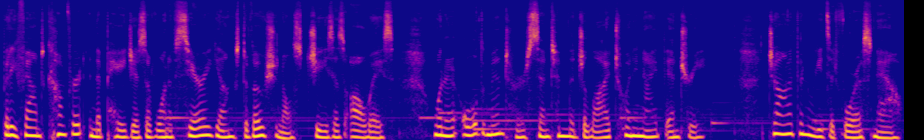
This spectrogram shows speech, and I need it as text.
but he found comfort in the pages of one of Sarah Young's devotionals, Jesus Always, when an old mentor sent him the July 29th entry. Jonathan reads it for us now.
